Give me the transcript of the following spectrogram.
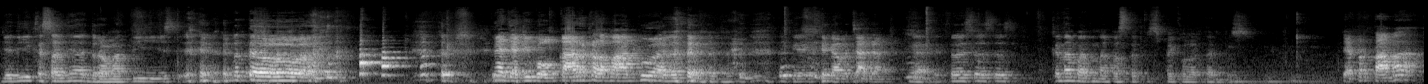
Jadi kesannya dramatis. betul nah jadi bongkar kelemahan gua Oke, nggak bercanda Nggak, terus, terus, terus. Kenapa, kenapa spe- Specular Tempus? Ya pertama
